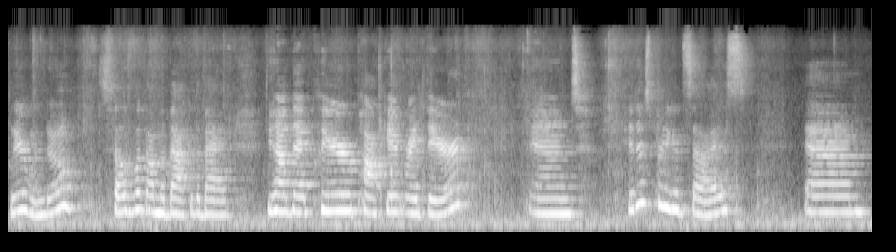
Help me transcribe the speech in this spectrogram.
clear window. So look on the back of the bag. You have that clear pocket right there, and it is pretty good size. Um,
